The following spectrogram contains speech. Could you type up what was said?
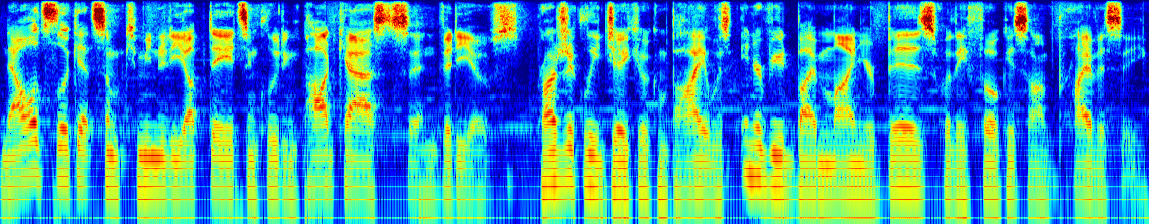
Now let's look at some community updates, including podcasts and videos. Project lead Jake Yocom-Piatt was interviewed by Mind Your Biz with a focus on privacy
